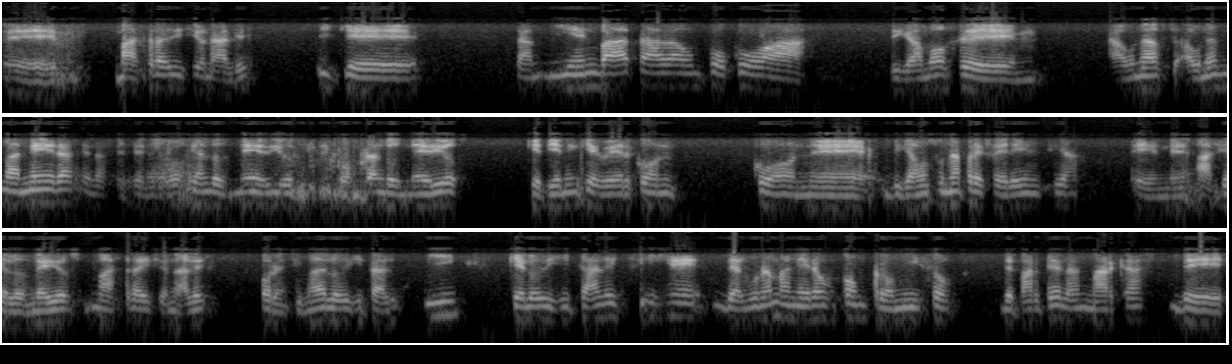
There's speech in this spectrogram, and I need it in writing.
eh, más tradicionales y que también va atada un poco a, digamos, eh, a unas a unas maneras en las que se negocian los medios y se compran los medios que tienen que ver con con eh, digamos una preferencia eh, hacia los medios más tradicionales por encima de lo digital y que lo digital exige de alguna manera un compromiso de parte de las marcas de,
